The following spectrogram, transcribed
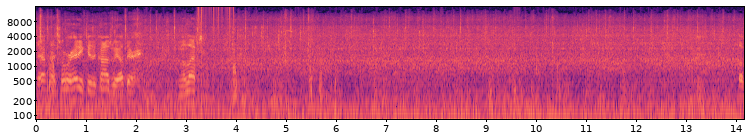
Yep, that's where we're heading to, the causeway out there on the left. Look.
